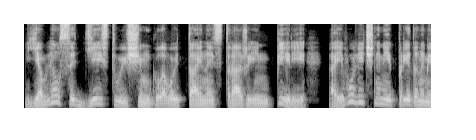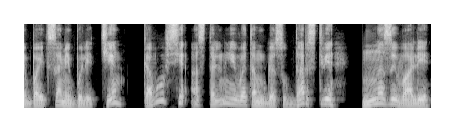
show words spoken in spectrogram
являлся действующим главой тайной стражи империи, а его личными и преданными бойцами были те, кого все остальные в этом государстве – называли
